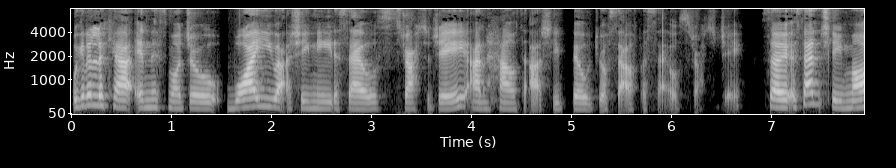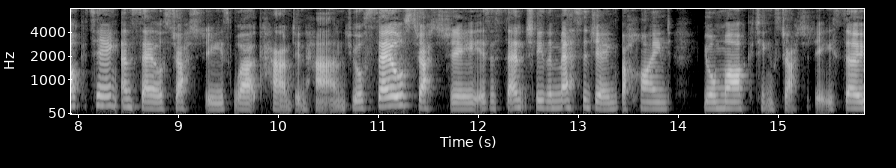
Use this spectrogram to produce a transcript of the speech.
we're going to look at in this module why you actually need a sales strategy and how to actually build yourself a sales strategy. So essentially, marketing and sales strategies work hand in hand. Your sales strategy is essentially the messaging behind your marketing strategy. So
